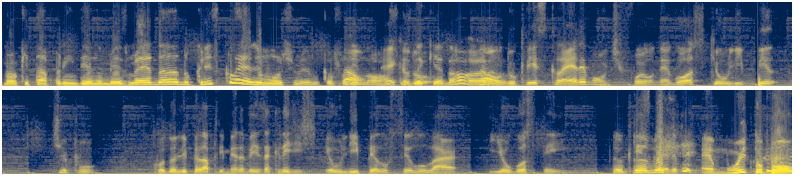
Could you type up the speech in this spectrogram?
mas o que tá aprendendo mesmo é da, do Chris Claremont mesmo, que eu falei, Não, nossa, é que isso do- aqui é da hora. Não, do Chris Claremont foi um negócio que eu li pelo. Tipo, quando eu li pela primeira vez, acredite, eu li pelo celular e eu gostei. Eu o também. É muito bom.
